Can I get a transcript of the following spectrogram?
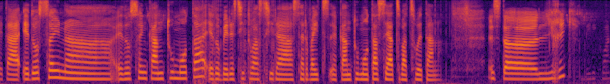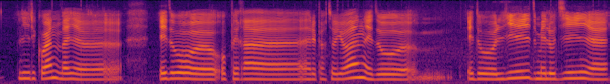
Eta edozein, edozein kantu mota edo bere situazira zerbait kantu mota zehatz batzuetan? Ez da lirik, lirikoan, bai, uh, edo uh, opera repertorioan, edo, uh, edo lead, melodi, uh, Eh,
